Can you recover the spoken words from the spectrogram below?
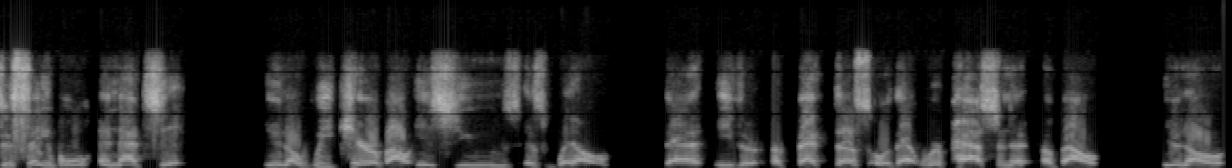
disabled and that's it. You know we care about issues as well that either affect us or that we're passionate about. You know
